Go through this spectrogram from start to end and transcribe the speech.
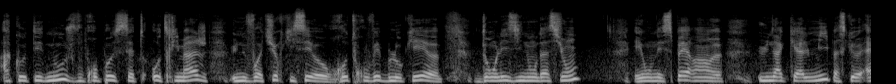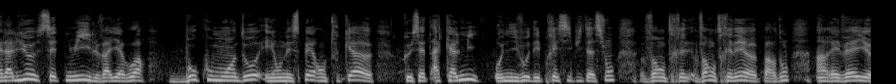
à côté de nous. Je vous propose cette autre image, une voiture qui s'est euh, retrouvé bloqué euh, dans les inondations et on espère hein, euh, une accalmie parce qu'elle a lieu cette nuit, il va y avoir beaucoup moins d'eau et on espère en tout cas que cette accalmie au niveau des précipitations va entraîner, va entraîner pardon, un réveil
